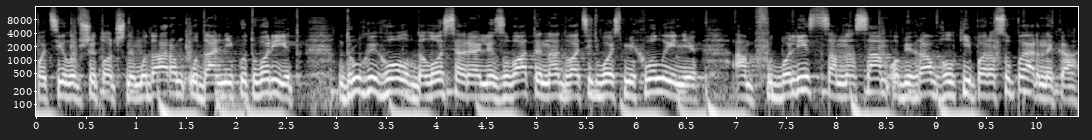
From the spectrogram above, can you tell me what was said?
поціливши точним ударом у дальній кут воріт. Другий гол вдалося реалізувати на 28-й хвилині. Амп-футболіст сам на сам обіграв голкіпера суперника.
